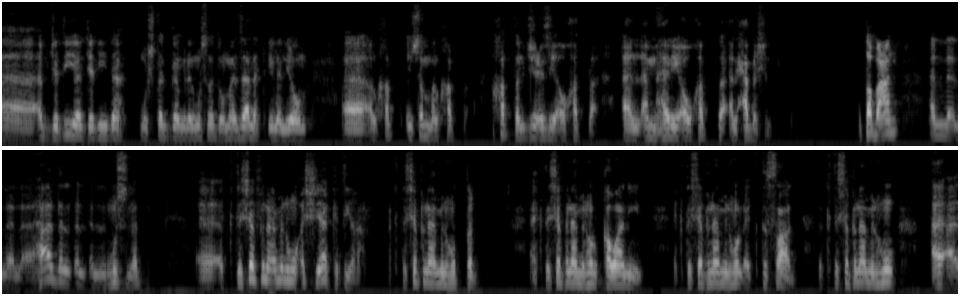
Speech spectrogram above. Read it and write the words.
آه، أبجدية جديدة مشتقة من المسند وما زالت إلى اليوم آه، الخط يسمى الخط خط الجعزي أو خط الأمهري أو خط الحبشي. طبعا هذا المسند اكتشفنا منه أشياء كثيرة اكتشفنا منه الطب. اكتشفنا منه القوانين اكتشفنا منه الاقتصاد اكتشفنا منه آه، آه،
